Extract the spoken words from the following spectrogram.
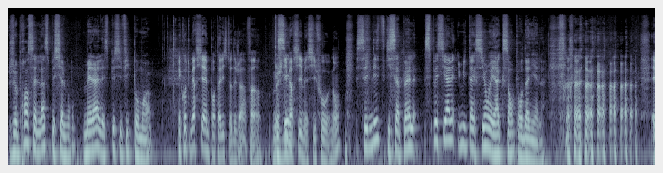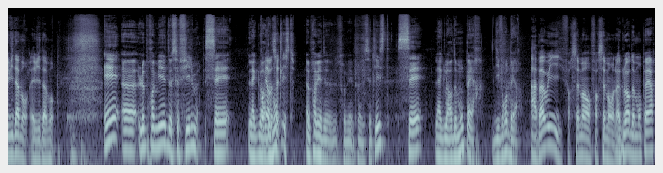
je prends celle-là spécialement. Mais là, elle est spécifique pour moi. Écoute, merci AM pour ta liste déjà. Enfin, Et je dis merci, mais s'il faut, non C'est une liste qui s'appelle Spécial imitation et accent pour Daniel. Évidemment, évidemment. Et euh, le premier de ce film, c'est La gloire de de mon... cette liste. Euh, premier, de, premier, premier de cette liste, c'est La gloire de mon père, d'Yves Robert. Ah bah oui, forcément, forcément. La gloire de mon père.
